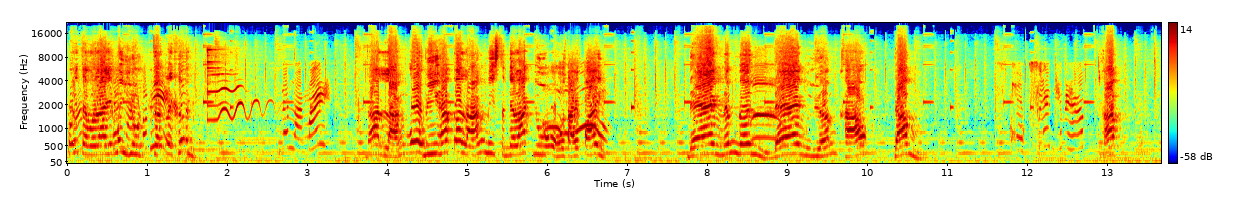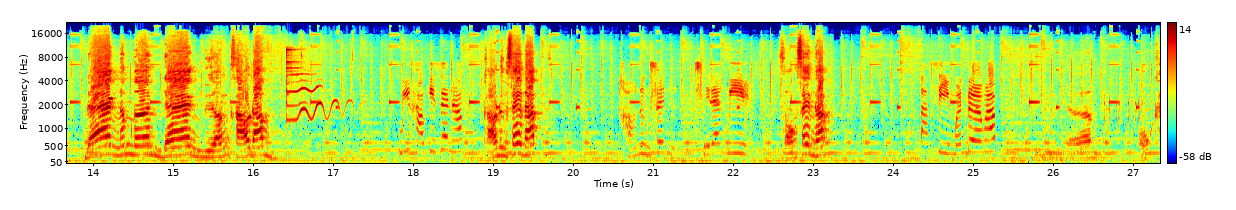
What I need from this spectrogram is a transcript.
เฮ้ยแต่เวลายังไม่หยุดเกิดอะไรขึ้น ด้านหลังไหมด้านหลังโอ้มีครับด้านหลังมีสัญลักษณ์อยู่โอ้โหสายไฟ แดงน้ำเงิน แดงเหลืองขาวดหกเส้นใช่ไหมครับำครับ แดงน้ำเงิน แดงเหลืองขาวดมีขาวกี่เส้นครับำขาวหนึ่งเส้นครับขาวหนึ่งเส้นสีแดงมีสองเส้นครับตัดสีเหมือนเดิมครับสีเหมือนเดิมโอเค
